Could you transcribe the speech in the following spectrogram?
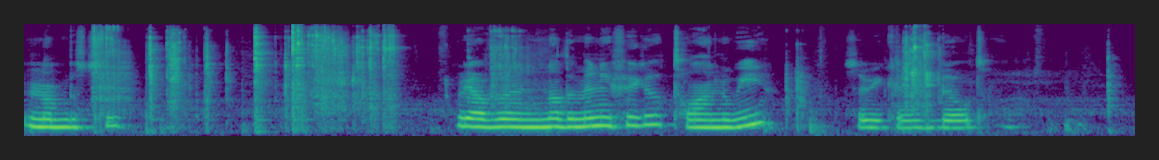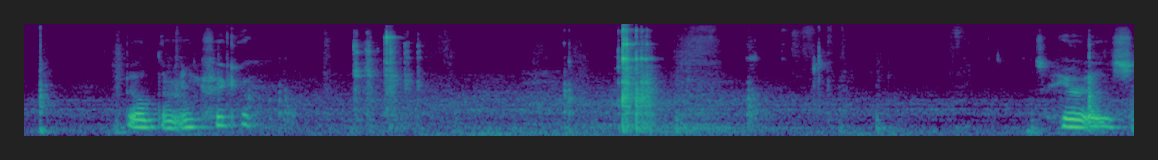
number two. We have another minifigure, Taun We so we can build build the minifigure. So here it is.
